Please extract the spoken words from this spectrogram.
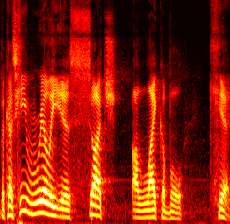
because he really is such a likable kid.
